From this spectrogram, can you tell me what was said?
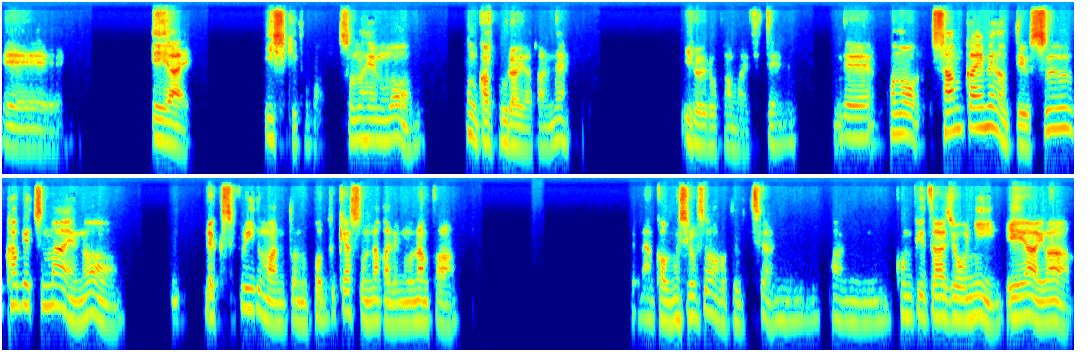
えー AI、意識とか、その辺も本格ぐらいだからね、いろいろ考えてて。で、この3回目のっていう数ヶ月前のレックス・フリードマンとのポッドキャストの中でもなんか、なんか面白そうなこと言ってたね。あの、コンピューター上に AI が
